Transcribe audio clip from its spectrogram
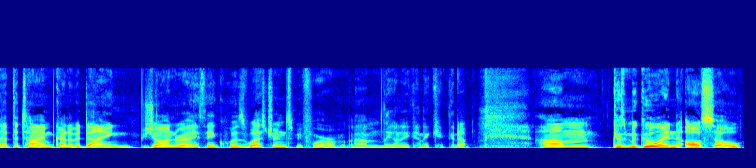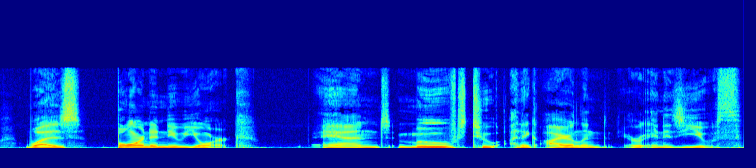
at the time kind of a dying genre. I think was westerns before um, Leone kind of kicked it up. Because McGoohan also was born in New York and moved to I think Ireland er- in his youth.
